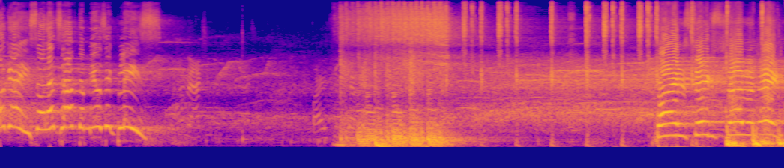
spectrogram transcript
okay so let's have the music please five six seven, eight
